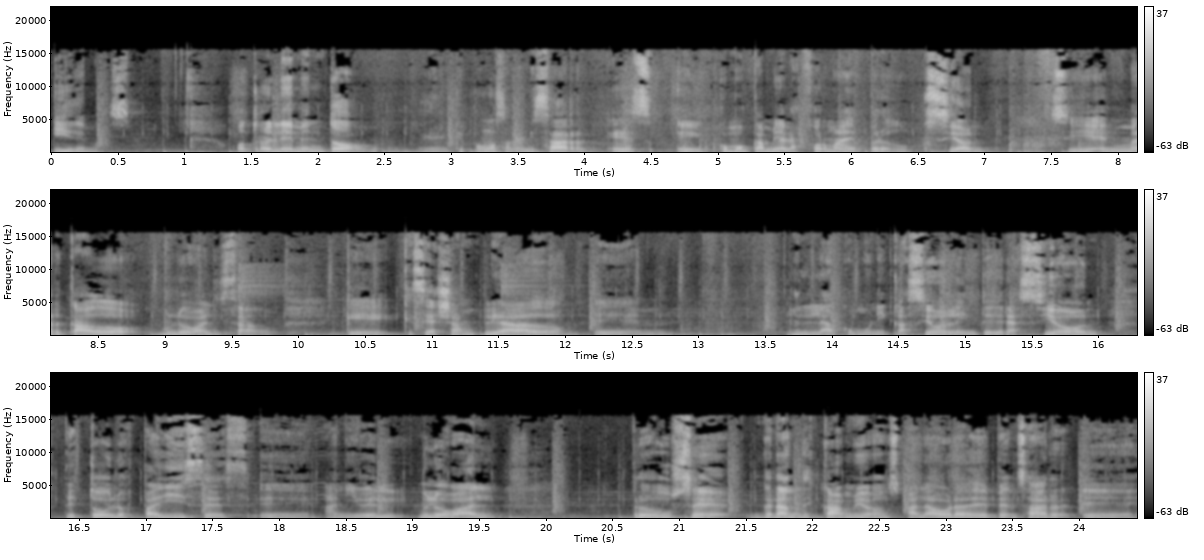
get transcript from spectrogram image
y demás. Otro elemento eh, que podemos analizar es eh, cómo cambia la forma de producción ¿sí? en un mercado globalizado que, se haya ampliado em, la comunicación, la integración de todos los países eh, a nivel global, produce grandes cambios a la hora de pensar eh,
